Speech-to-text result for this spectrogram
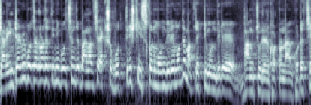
যার ইন্টারভিউ প্রচার করা তিনি বলছেন যে বাংলাদেশে একশো বত্রিশটি ইস্কন মন্দিরের মধ্যে মাত্র একটি মন্দিরে ভাঙচুরের ঘটনা ঘটেছে।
